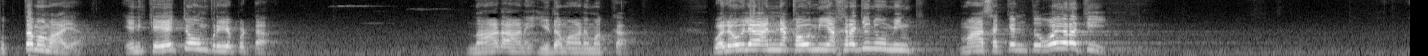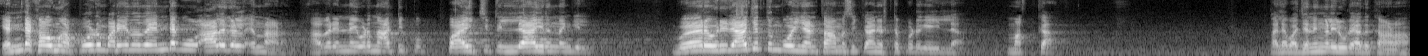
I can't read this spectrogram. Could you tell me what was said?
ഉത്തമമായ എനിക്ക് ഏറ്റവും പ്രിയപ്പെട്ട നാടാണ് ഇടമാണ് മക്ക. വലൗല അന്ന ഖൗമി അഖ്റജനു മിൻ മാ സക്കൻത് ഓയറക്കി എന്റെ കൗമ് അപ്പോഴും പറയുന്നത് എന്റെ ആളുകൾ എന്നാണ്. അവരെന്നെ ഇവിടെ നാട്ടി പായിച്ചിട്ടില്ലായിരുന്നെങ്കിൽ വേറെ ഒരു രാജ്യത്തും പോയി ഞാൻ താമസിക്കാൻ ഇഷ്ടപ്പെടുകയില്ല. മക്ക. പല വചനങ്ങളിലൂടെ അത് കാണാം.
